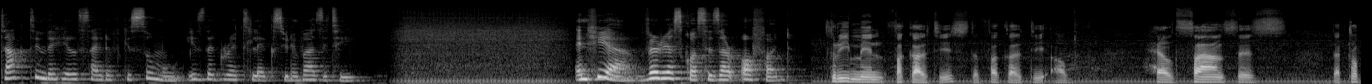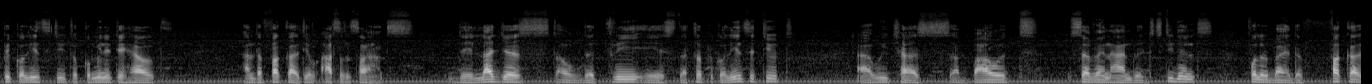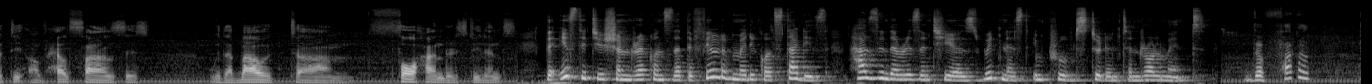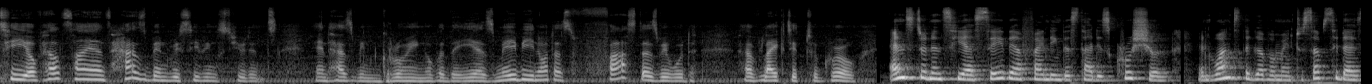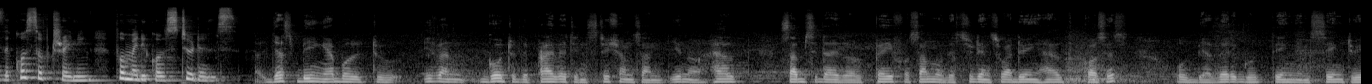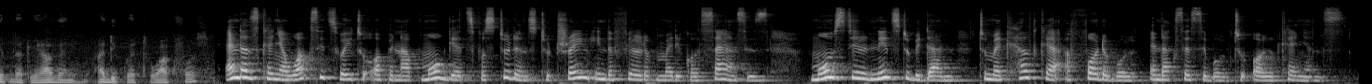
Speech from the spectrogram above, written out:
Tucked in the hillside of Kisumu is the Great Lakes University. And here, various courses are offered. Three main faculties, the Faculty of Health Sciences, the Tropical Institute of Community Health, and the Faculty of Arts and Science. The largest of the three is the Tropical Institute, uh, which has about 700 students, followed by the Faculty of Health Sciences with about um, 400 students. The institution reckons that the field of medical studies has in the recent years witnessed improved student enrollment. The Faculty of Health Science has been receiving students and has been growing over the years, maybe not as fast as we would have liked it to grow. And students here say they are finding the studies crucial and wants the government to subsidize the cost of training for medical students. Just being able to even go to the private institutions and you know help subsidize or pay for some of the students who are doing health courses would be a very good thing in seeing to it that we have an adequate workforce. And as Kenya works its way to open up more gates for students to train in the field of medical sciences, more still needs to be done to make healthcare affordable and accessible to all Kenyans.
